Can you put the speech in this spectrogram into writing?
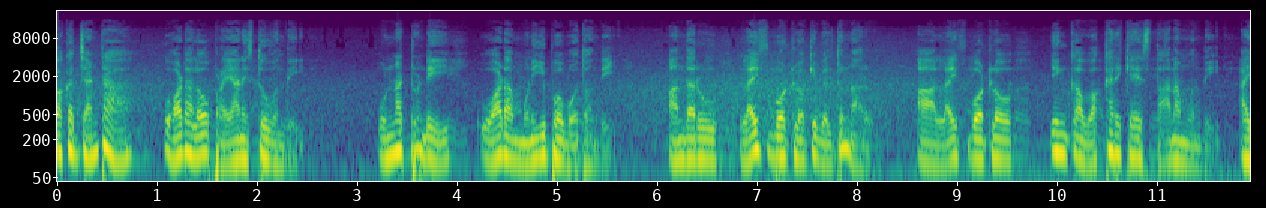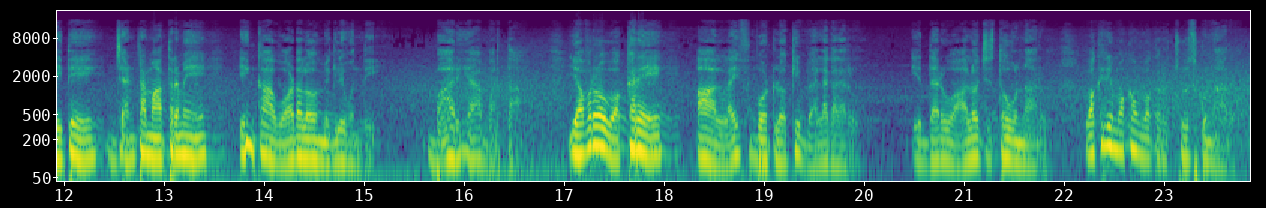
ఒక జంట ఓడలో ప్రయాణిస్తూ ఉంది. ఉన్నట్టుండి ఓడ మునిగిపోబోతోంది. అందరూ లైఫ్ బోట్లోకి వెళ్తున్నారు. ఆ లైఫ్ బోట్లో ఇంకా ఒక్కరికే స్థానం ఉంది. అయితే జంట మాత్రమే ఇంకా ఓడలో మిగిలి ఉంది. భార్య భర్త. ఎవరో ఒక్కరే ఆ లైఫ్ బోట్లోకి వెళ్ళగలరు. ఇద్దరూ ఆలోచిస్తూ ఉన్నారు. ఒకరి ముఖం ఒకరు చూసుకున్నారు.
